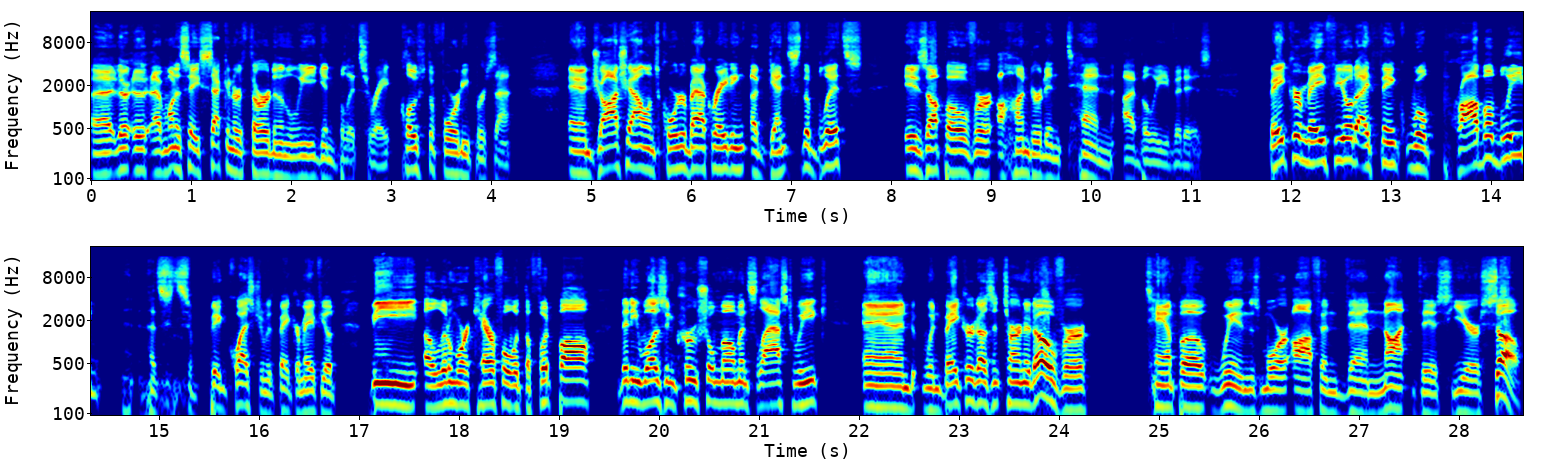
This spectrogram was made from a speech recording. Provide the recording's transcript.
Uh, uh I want to say second or third in the league in blitz rate, close to 40%. And Josh Allen's quarterback rating against the blitz is up over 110, I believe it is. Baker Mayfield, I think, will probably, that's a big question with Baker Mayfield, be a little more careful with the football than he was in crucial moments last week. And when Baker doesn't turn it over, Tampa wins more often than not this year. So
